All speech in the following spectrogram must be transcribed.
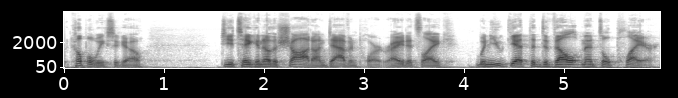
a couple weeks ago. Do you take another shot on Davenport, right? It's like when you get the developmental player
